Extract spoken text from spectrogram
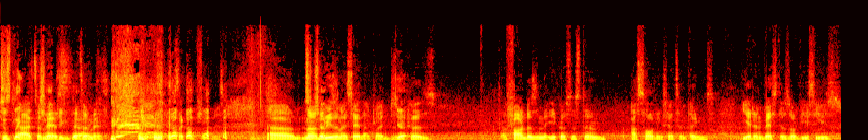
just like Nah, it's a mess. tracking It's a back. mess. it's a complete mess. Um, no, the reason I say that, right, is Yeah. because founders in the ecosystem are solving certain things, yet investors or VCs,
